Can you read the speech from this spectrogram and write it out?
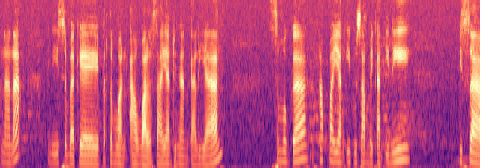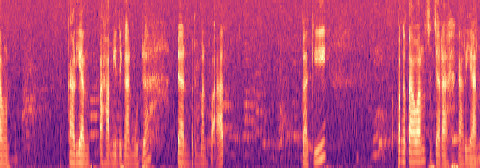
anak-anak. Ini sebagai pertemuan awal saya dengan kalian. Semoga apa yang Ibu sampaikan ini bisa kalian pahami dengan mudah dan bermanfaat bagi pengetahuan sejarah kalian.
